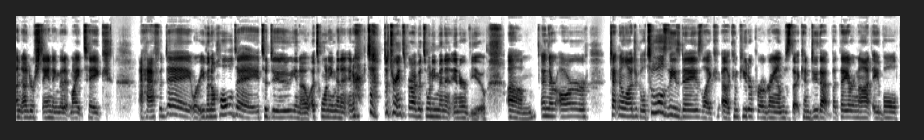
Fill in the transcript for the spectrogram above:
an understanding that it might take a half a day or even a whole day to do you know a 20 minute inter- to, to transcribe a 20 minute interview um, and there are technological tools these days, like uh, computer programs that can do that, but they are not able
